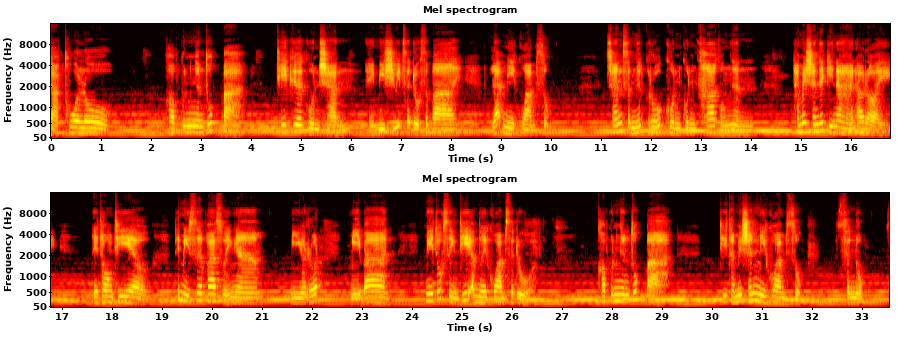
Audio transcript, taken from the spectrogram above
จากทั่วโลก ขอบคุณเงินทุกบาท ที่เกื้อกูลฉัน ให้มีชีวิตสะดวกสบาย และมีความสุข ฉันสำนึกรู้คุณคุณค่าของเงินทำให้ฉันได้กินอาหารอร่อย ได้ท่องเที่ยว ได้มีเสื้อผ้าสวยงาม มีรถ มีบ้าน มีทุกสิ่งที่อำนวยความสะดวก ขอบคุณเงินทุกบาท ที่ทำให้ฉันมีความสุข สนุก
